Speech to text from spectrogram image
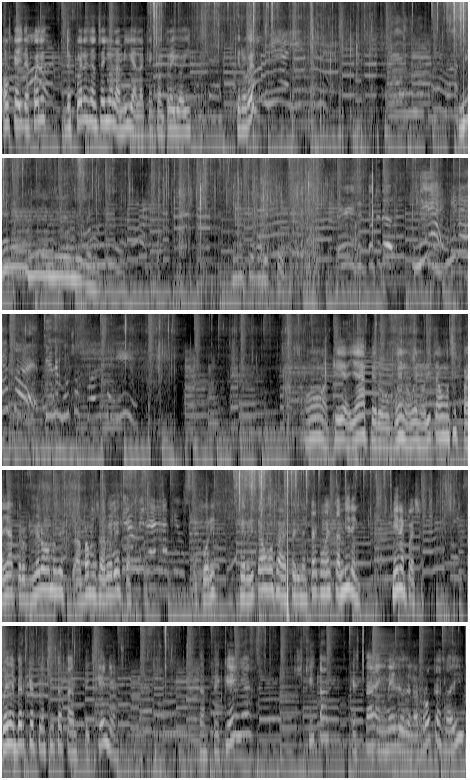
Ok, después les, después les enseño la mía, la que encontré yo ahí. ¿Quiero ver? Miren, miren, miren, miren. Miren qué bonito. Mira, mira esa. Tiene muchas flores allí. Oh, aquí, allá, pero bueno, bueno, ahorita vamos a ir para allá, pero primero vamos a, vamos a ver esta. Por pero ahorita vamos a experimentar con esta. Miren, miren pues. Pueden ver qué plantita tan pequeña. Tan pequeña, chiquita, que está en medio de las rocas ahí.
